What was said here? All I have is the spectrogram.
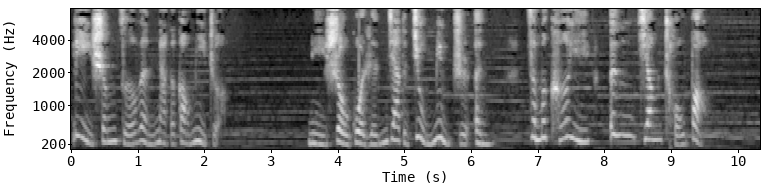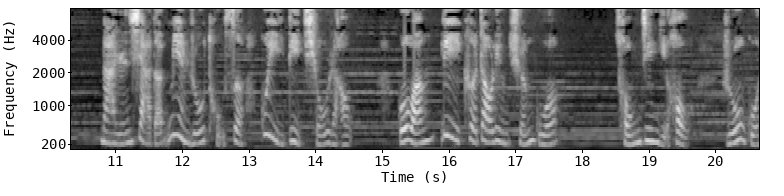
厉声责问那个告密者：“你受过人家的救命之恩，怎么可以恩将仇报？”那人吓得面如土色，跪地求饶。国王立刻诏令全国：从今以后。如果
